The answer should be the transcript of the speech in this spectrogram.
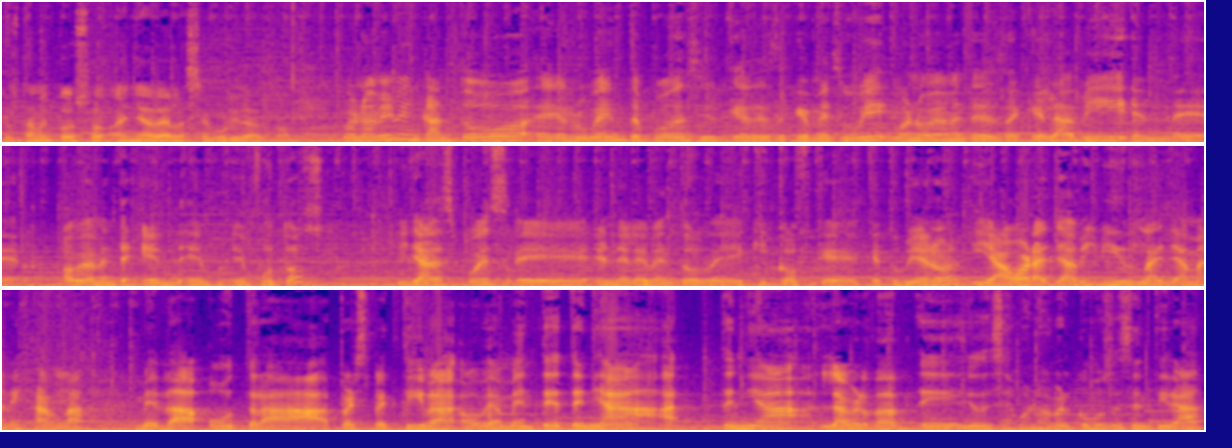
pues también todo eso añade a la seguridad, ¿no? Bueno, a mí me encantó, eh, Rubén, te puedo decir que desde que me subí, bueno, obviamente desde que la vi en, eh, obviamente en, en, en fotos, y ya después eh, en el evento de kickoff que, tuvieron y ahora ya vivirla, ya manejarla me da otra perspectiva. Obviamente tenía, tenía la verdad, eh, yo decía, bueno, a ver cómo se sentirá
